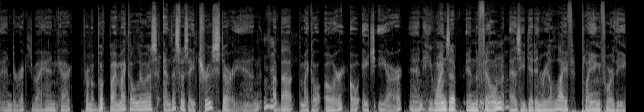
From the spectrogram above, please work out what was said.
and directed by Hancock from a book by Michael Lewis, and this was a true story, Ann, mm-hmm. about Michael Oher, O H E R, and he winds up in the film, mm-hmm. as he did in real life, playing for the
